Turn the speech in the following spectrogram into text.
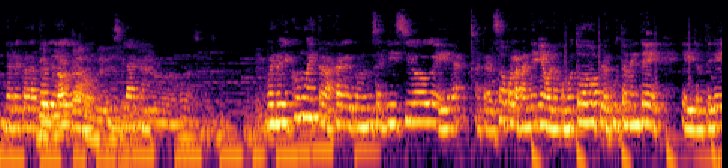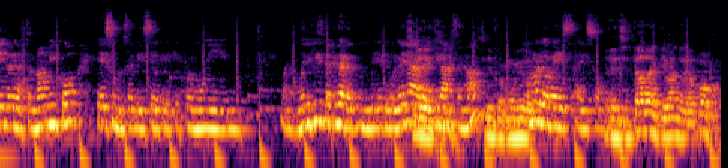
de recordatorio de, placa, donde dice placa. Bueno, ¿y cómo es trabajar con un servicio eh, atravesado por la pandemia? Bueno, como todo, pero justamente el hotelero, el gastronómico, es un servicio que, que fue muy, bueno, muy difícil también de, de, volver a reactivarse, ¿no? Sí, fue muy duro. ¿Cómo lo ves a eso? Eh, se está reactivando de a poco,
